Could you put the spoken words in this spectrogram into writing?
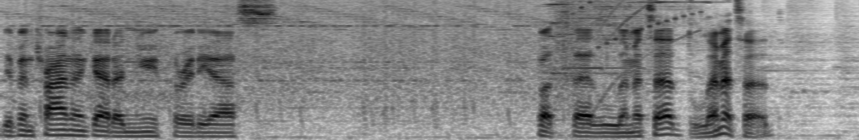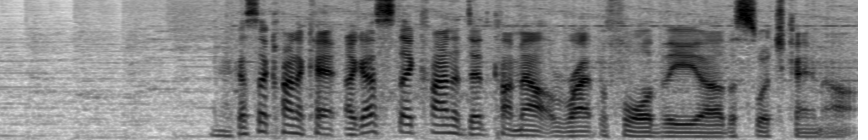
You've been trying to get a new 3DS. But they're limited? Limited? I guess they kind of came. I guess they kind of did come out right before the uh, the Switch came out.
